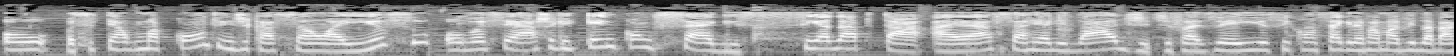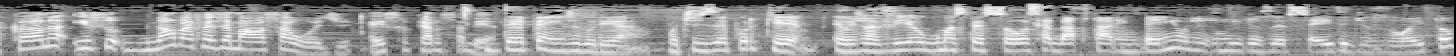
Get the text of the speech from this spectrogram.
Ou você tem alguma contraindicação a isso? Ou você acha que quem consegue se adaptar a essa realidade de fazer isso e consegue levar uma vida bacana, isso não vai fazer mal à saúde? É isso que eu quero saber. Depende, Guria. Vou te dizer por quê. Eu já vi algumas pessoas se adaptarem bem ao jejum de 16 e 18,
